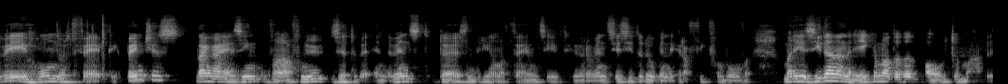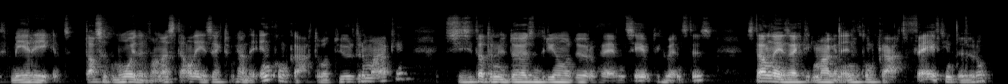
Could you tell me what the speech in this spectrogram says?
250 pintjes, dan ga je zien, vanaf nu zitten we in de winst, 1375 euro winst. Je ziet het ook in de grafiek van boven. Maar je ziet aan een rekenblad dat het automatisch meerekent. Dat is het mooie ervan. Stel dat je zegt, we gaan de inkomkaarten wat duurder maken. Dus je ziet dat er nu 1300,75 euro winst is. Stel dat je zegt, ik maak een inkomkaart 15 euro,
